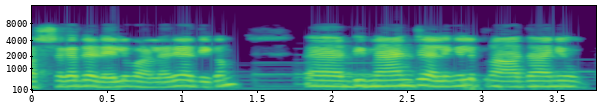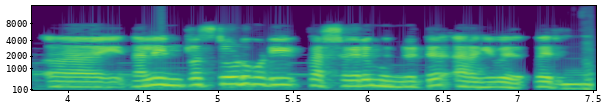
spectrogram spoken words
കർഷകരുടെ ഇടയിൽ വളരെയധികം ഡിമാൻഡ് അല്ലെങ്കിൽ പ്രാധാന്യവും നല്ല ഇൻട്രസ്റ്റോടു കൂടി കർഷകർ മുന്നിട്ട് ഇറങ്ങി വരുന്നത്. വരുന്നു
